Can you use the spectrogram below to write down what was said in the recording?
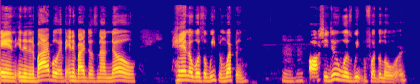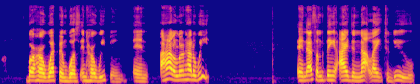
And, and in the Bible, if anybody does not know, Hannah was a weeping weapon. Mm-hmm. All she did was weep before the Lord. But her weapon was in her weeping. And I had to learn how to weep. And that's something I did not like to do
